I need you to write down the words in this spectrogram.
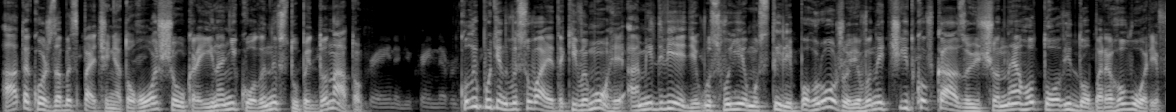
а також забезпечення того, що Україна ніколи не вступить до НАТО. Коли Путін висуває такі вимоги, а Медведєв у своєму стилі погрожує, вони чітко вказують, що не готові до переговорів.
